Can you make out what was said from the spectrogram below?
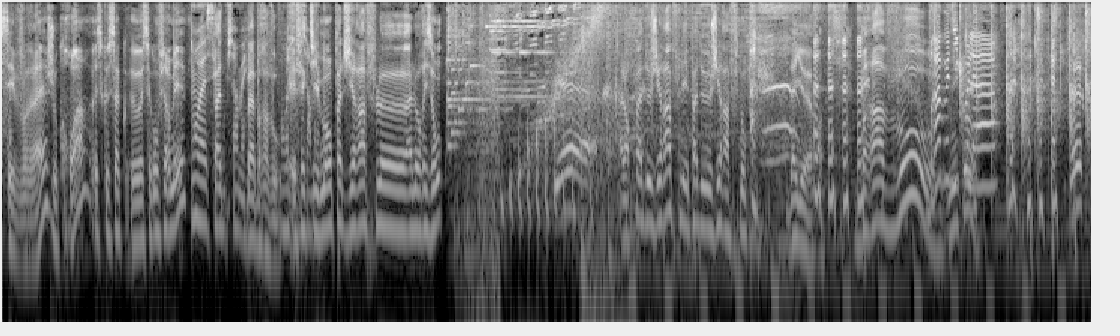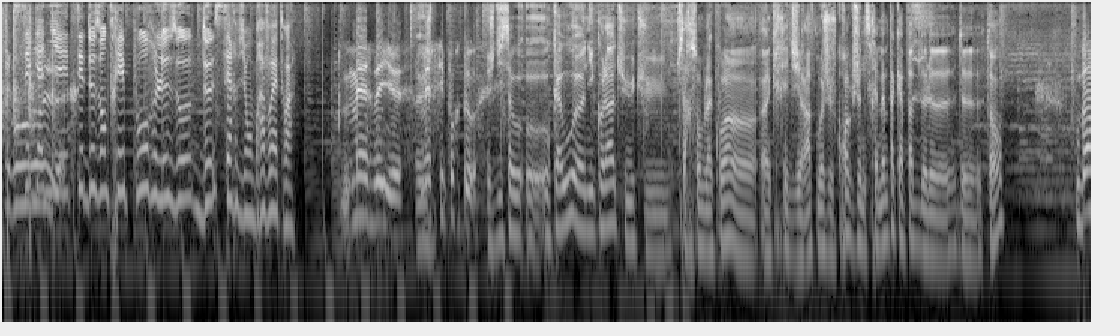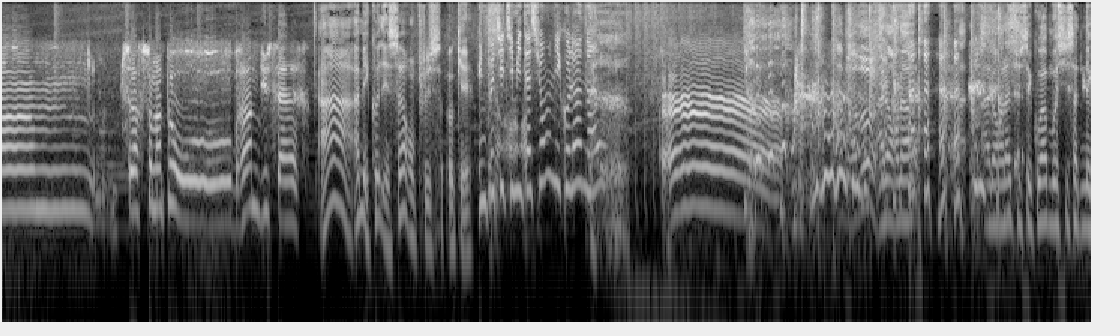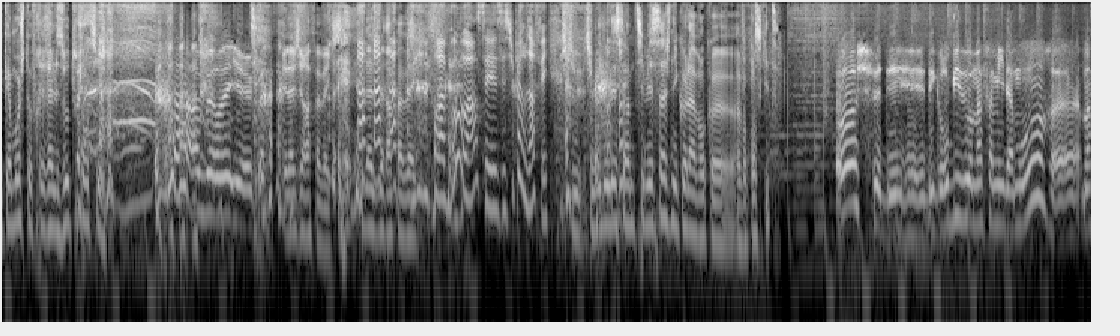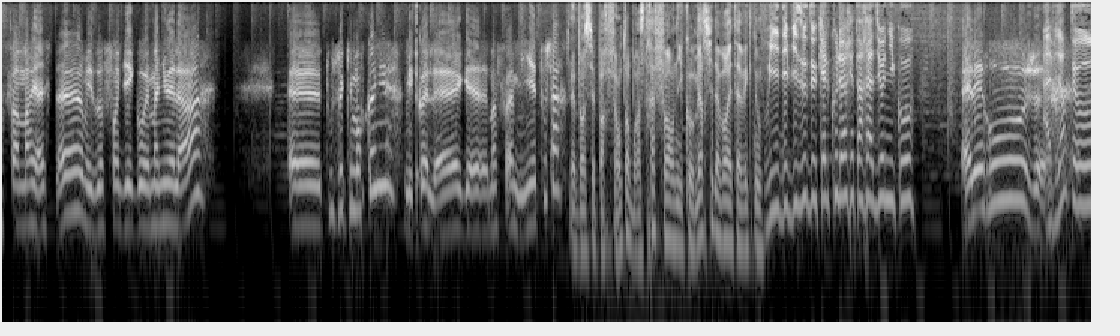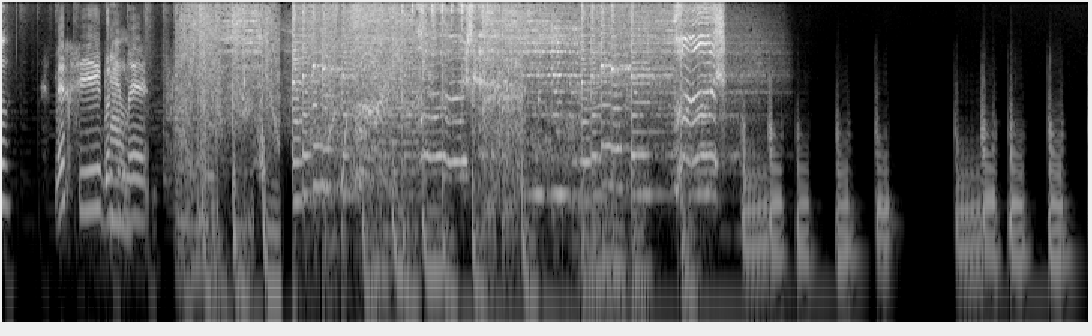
C'est vrai, je crois. Est-ce que ça, euh, c'est confirmé Ouais, c'est Pas de- confirmé. Bah bravo. On Effectivement, pas de girafe euh, à l'horizon. Alors pas de girafe et pas de girafe non plus. D'ailleurs. Bravo. Bravo Nico. Nicolas. Merci, C'est gagné tes deux entrées pour le zoo de Servion. Bravo à toi. Merveilleux. Euh, Merci pour tout. Je dis ça au, au- au cas où, euh, Nicolas, tu, tu, ça ressemble à quoi un, un cri de girafe? Moi, je crois que je ne serais même pas capable de le. De, non Ben, ça ressemble un peu au brame du cerf. ah, ah, mes connaisseurs en plus. Ok. Une petite imitation, Nicolas, non Alors là, alors là, tu sais quoi Moi, si ça tenait qu'à moi, je t'offrirais le zoo tout entier. Ah, merveilleux. quoi. Et la girafe avec. Et la girafe avec. Bravo, hein, c'est c'est super bien fait. Tu, tu veux nous laisser un petit message, Nicolas, avant avant qu'on se quitte Oh, je fais des, des gros bisous à ma famille d'amour, euh, ma femme Maria-Esther, mes enfants Diego et Manuela, euh, tous ceux qui m'ont reconnu, mes collègues, euh, ma famille et tout ça. Eh ben, c'est parfait. On t'embrasse très fort, Nico. Merci d'avoir été avec nous. Oui, des bisous. De quelle couleur est ta radio, Nico? Elle est rouge. À bientôt. Merci, bonne Ciao. journée.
